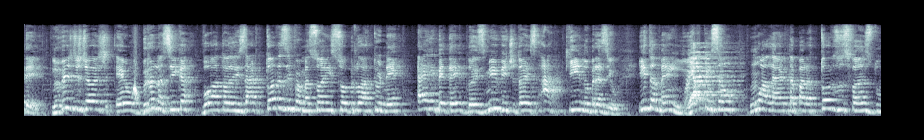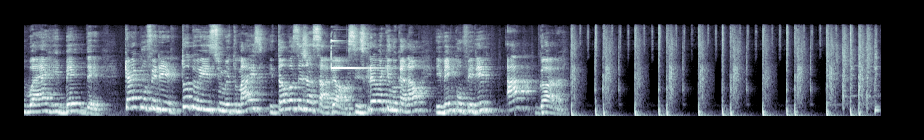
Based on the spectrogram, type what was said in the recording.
RBD. No vídeo de hoje, eu, Bruna Sica, vou atualizar todas as informações sobre a turnê RBD 2022 aqui no Brasil. E também, e atenção, um alerta para todos os fãs do RBD. Quer conferir tudo isso e muito mais? Então você já sabe, ó, se inscreva aqui no canal e vem conferir agora!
